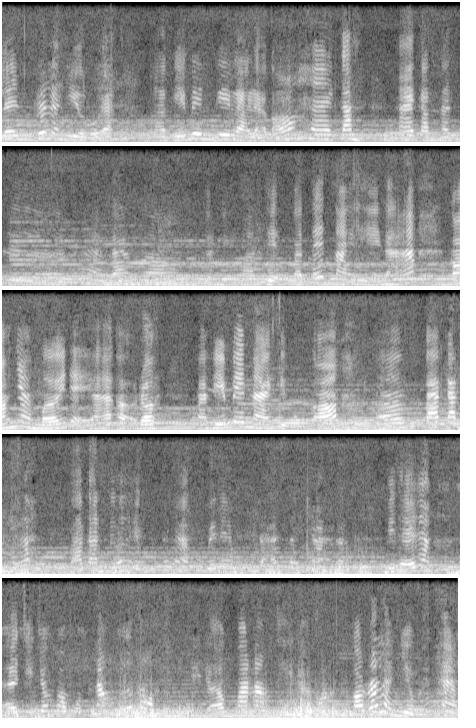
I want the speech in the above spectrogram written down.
lên rất là nhiều rồi ạ. À, phía bên kia là đã có hai căn. Hai căn là từ ờ, khách hàng đang uh, chuẩn bị hoàn thiện và Tết này thì đã có nhà mới để uh, ở rồi. Và phía bên này thì cũng có ba ba căn nữa. Ba căn nữa thì khách hàng của bên em cũng đã xây nhà rồi. Vì thế là uh, chỉ trong vòng một năm nữa thôi thì được qua năm thì đã có, có rất là nhiều khách hàng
